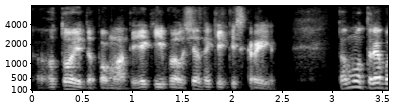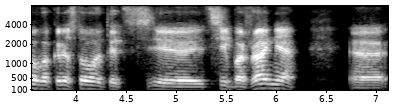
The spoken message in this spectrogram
готові допомагати, як і величезна кількість країн. Тому треба використовувати ці, ці бажання, е,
